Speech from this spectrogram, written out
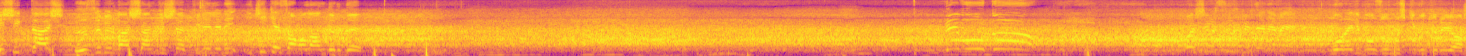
Beşiktaş hızlı bir başlangıçla fileleri iki kez havalandırdı. Ve vurdu. Başarısız bir deneme. Morali bozulmuş gibi duruyor.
